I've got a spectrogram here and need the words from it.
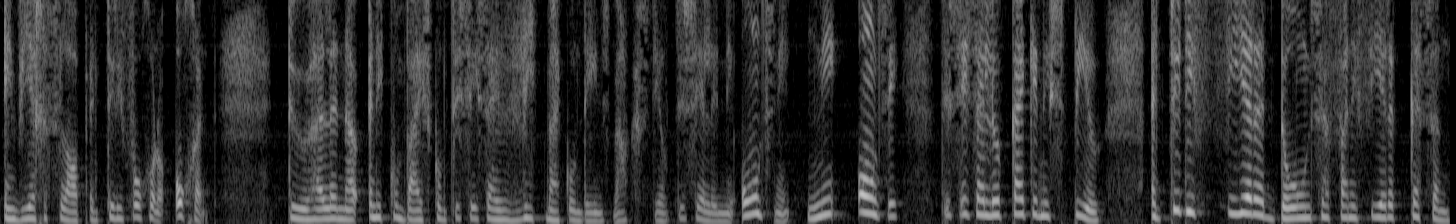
en weer geslaap en toe die volgende oggend toe hulle nou in die kombuis kom, toe sê sy wie het my kondensmelk gesteel? Toe sê hulle nie ons nie, nie ons nie. Toe sê sy loop kyk in die spieël. En toe die vere donse van die vere kussing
